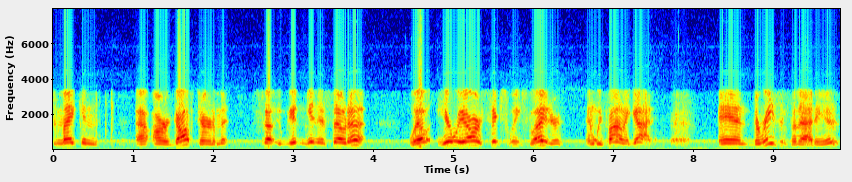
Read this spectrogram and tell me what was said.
to making uh, our golf tournament so getting getting it sewed up. Well, here we are six weeks later, and we finally got it. And the reason for that is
